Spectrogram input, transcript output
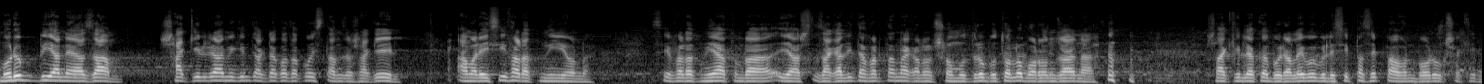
মুরব্বিয়ানে আজাম। শাকিলরা আমি কিন্তু একটা কথা কইতাম যে, শাকিল, আমার এই সিফারাত নিও না। সিফারাত নিয়ে তোমরা ইয়া জায়গা দিতে পারতাম না, কারণ সমুদ্র বোতলও বরণ যায় না। শাকিলে কয় বইরা লাইব বলে, সিপ্পা সিপ্পা, হন বড় শাকিল।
